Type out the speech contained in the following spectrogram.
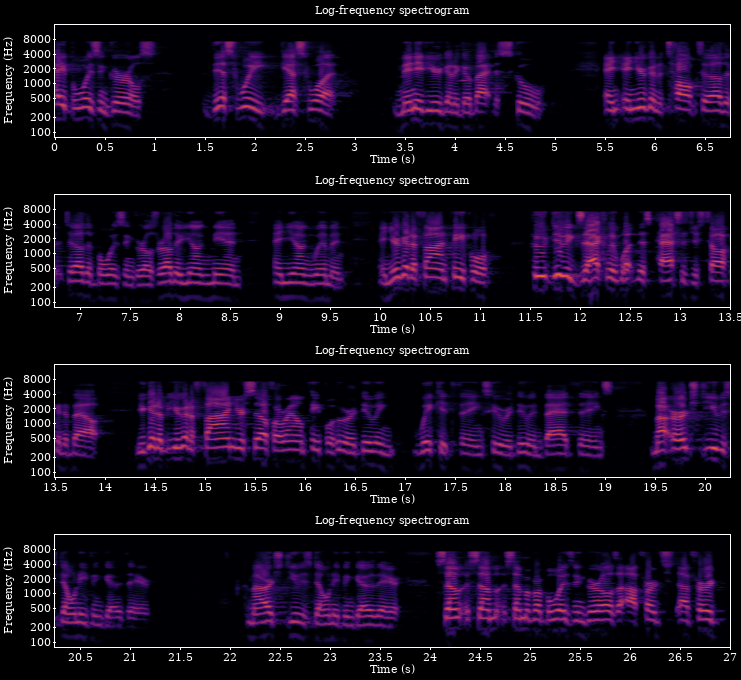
Hey, boys and girls, this week, guess what? Many of you are going to go back to school, and, and you're going to talk to other to other boys and girls or other young men and young women, and you're going to find people who do exactly what this passage is talking about. You're going to, you're going to find yourself around people who are doing wicked things, who are doing bad things. My urge to you is don't even go there. My urge to you is don't even go there. Some, some, some of our boys and girls, I've heard, I've heard,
